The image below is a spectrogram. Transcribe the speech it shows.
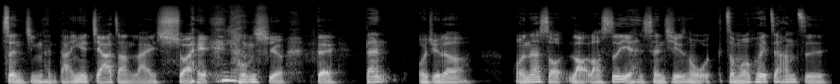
震惊很大，因为家长来摔 同学，对。但我觉得我那时候老老师也很生气，说我怎么会这样子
